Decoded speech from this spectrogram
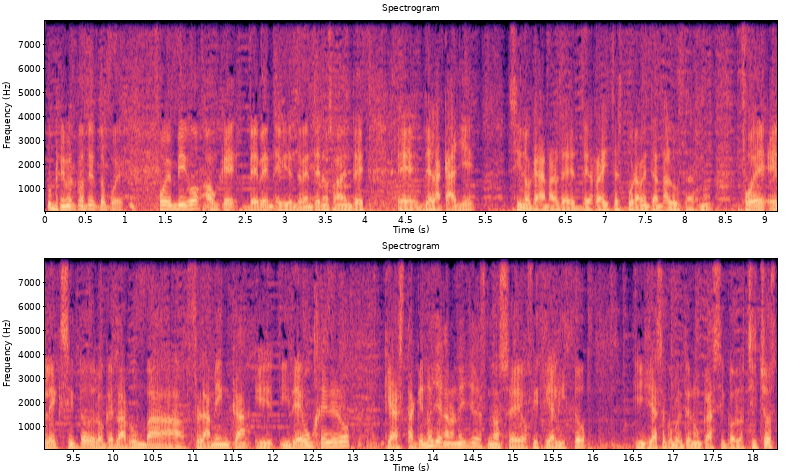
Su primer concierto fue, fue en Vigo, aunque beben, evidentemente, no solamente eh, de la calle, sino que además de, de raíces puramente andaluzas. ¿no? Fue el éxito de lo que es la rumba flamenca y, y de un género que hasta que no llegaron ellos no se oficializó y ya se convirtió en un clásico. Los Chichos,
